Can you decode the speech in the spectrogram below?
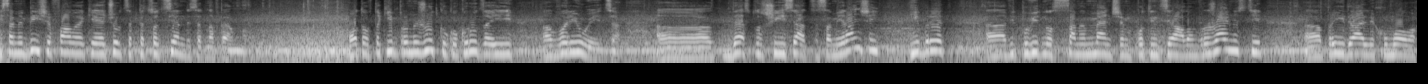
і саме більше ФАО, яке я чув, це 570, напевно. От в такому промежутку кукурудза і е, варіюється. Е, Де 160 це самий ранший гібрид, е, відповідно з самим меншим потенціалом врожайності при ідеальних умовах.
